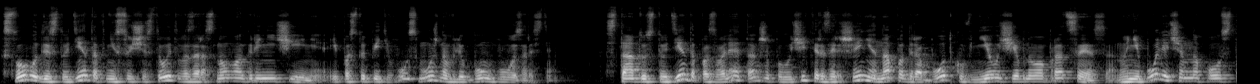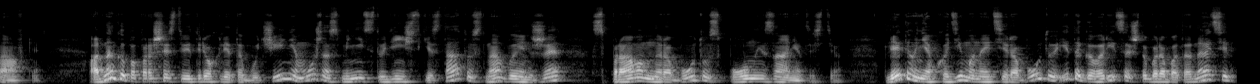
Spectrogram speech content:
К слову, для студентов не существует возрастного ограничения, и поступить в ВУЗ можно в любом возрасте. Статус студента позволяет также получить разрешение на подработку вне учебного процесса, но не более чем на полставки. Однако по прошествии трех лет обучения можно сменить студенческий статус на ВНЖ с правом на работу с полной занятостью. Для этого необходимо найти работу и договориться, чтобы работодатель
